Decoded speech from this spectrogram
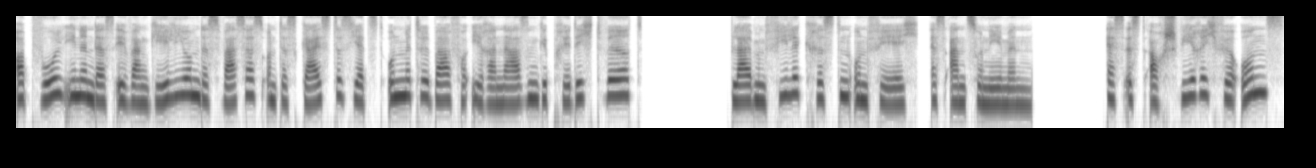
Obwohl ihnen das Evangelium des Wassers und des Geistes jetzt unmittelbar vor ihrer Nasen gepredigt wird, bleiben viele Christen unfähig, es anzunehmen. Es ist auch schwierig für uns,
